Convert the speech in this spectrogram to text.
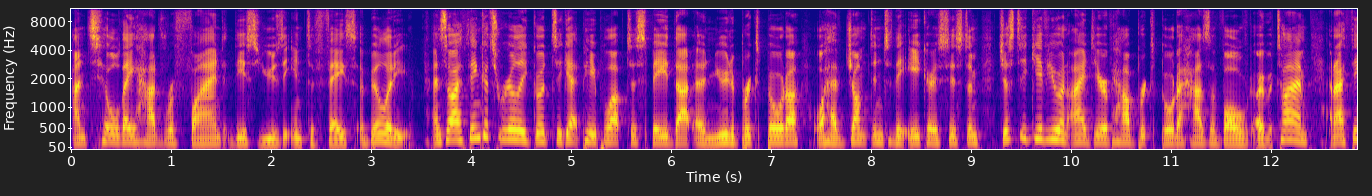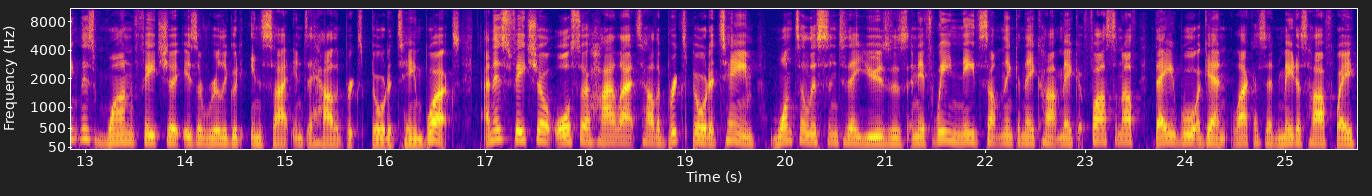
until they had refined this user interface ability. And so I think it's really good to get people up to speed that are new to Bricks Builder or have jumped into the ecosystem just to give you an idea of how Bricks Builder has evolved over time. And I think this one feature is a really good insight into how the Bricks Builder team works. And this feature also highlights how the Bricks Builder team want to listen to their users. And if we need something and they can't make it fast enough, they will, again, like I said, meet us halfway,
